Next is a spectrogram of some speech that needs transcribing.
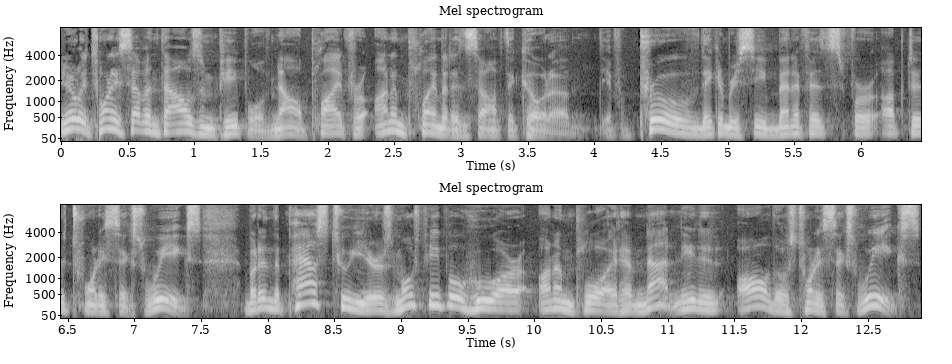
Nearly 27,000 people have now applied for unemployment in South Dakota. If approved, they can receive benefits for up to 26 weeks. But in the past two years, most people who are unemployed have not needed all those 26 weeks.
